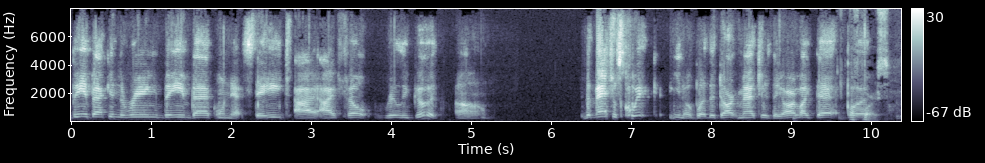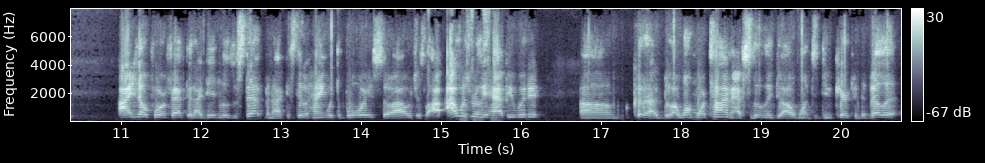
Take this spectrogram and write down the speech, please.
Being back in the ring, being back on that stage, I, I felt really good. Um, the match was quick, you know, but the dark matches they are like that. But of course. I know for a fact that I didn't lose a step, and I can still hang with the boys. So I was just, I, I was That's really awesome. happy with it. Um, could I do I want more time? Absolutely. Do I want to do character develop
